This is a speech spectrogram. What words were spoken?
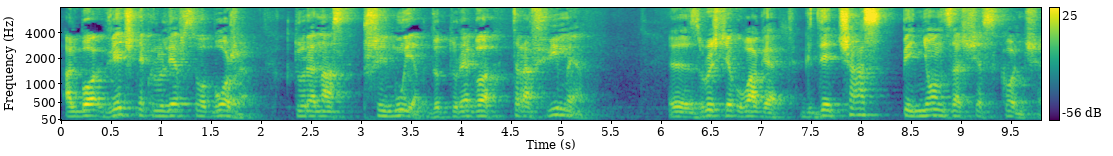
albo wieczne Królestwo Boże, które nas przyjmuje, do którego trafimy. Zwróćcie uwagę, gdy czas pieniądza się skończy,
